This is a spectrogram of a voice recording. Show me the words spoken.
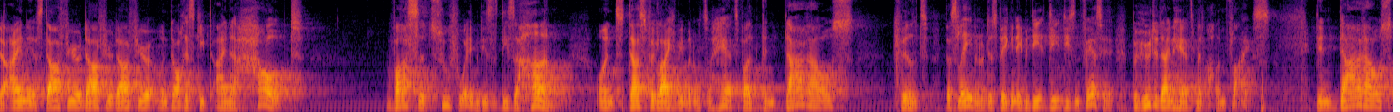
der eine ist dafür, dafür, dafür und doch es gibt eine Hauptwasserzufuhr, eben diese, diese Hahn und das vergleichen wir mit unserem Herz, weil wenn daraus quillt das Leben. Und deswegen eben die, die, diesen Vers hier, behüte dein Herz mit allem Fleiß. Denn daraus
